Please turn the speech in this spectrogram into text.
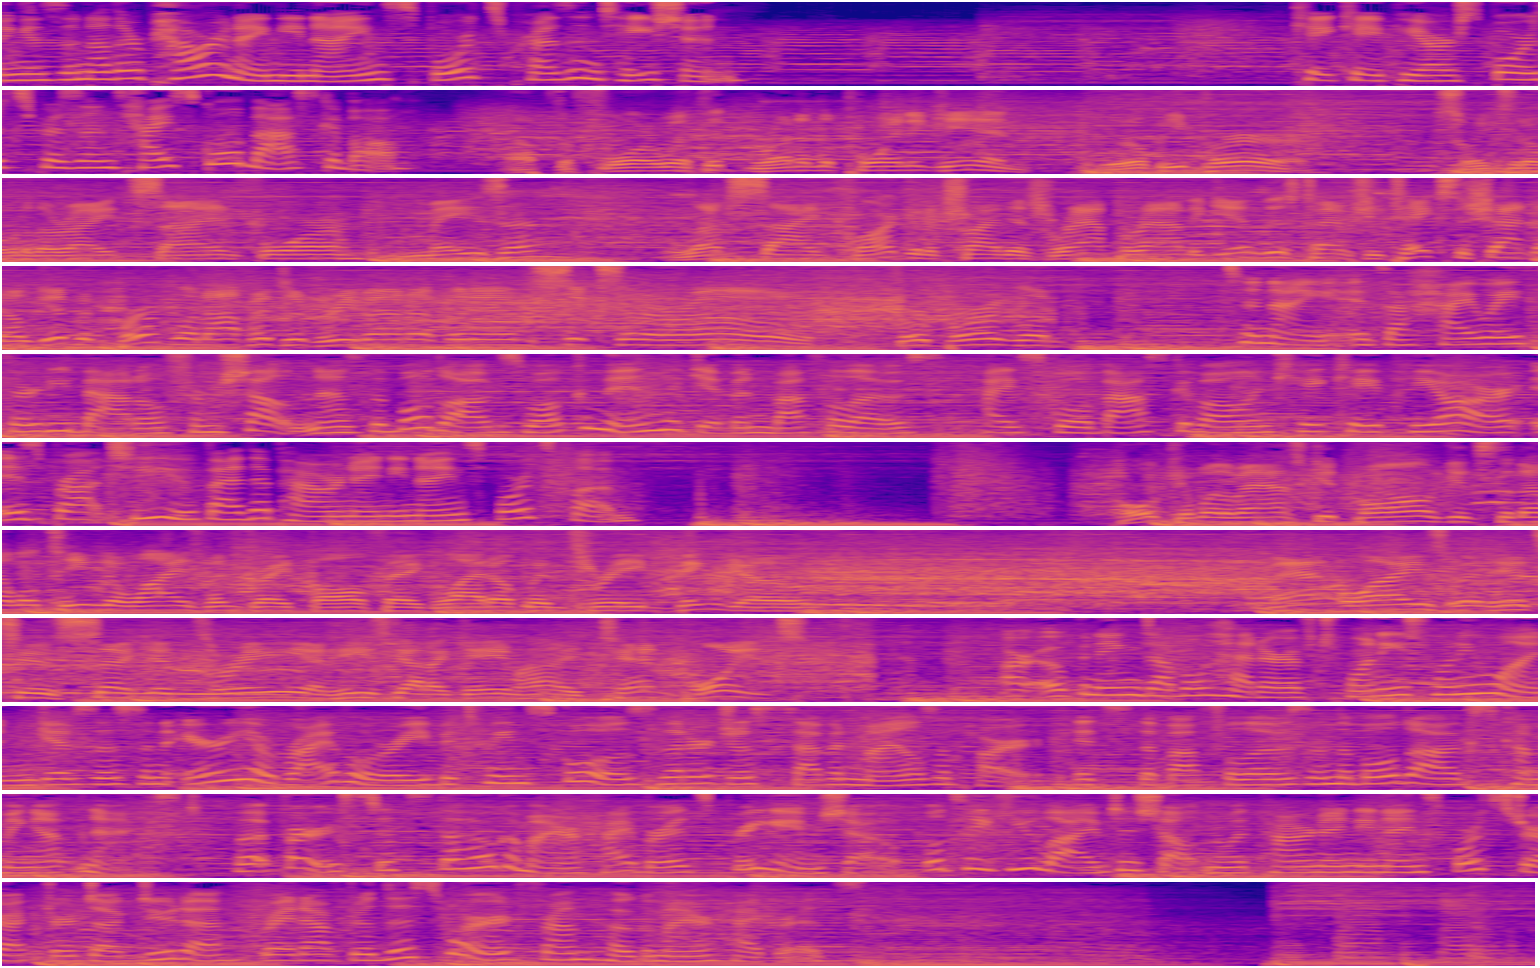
is another Power 99 sports presentation. KKPR Sports presents high school basketball. Up the floor with it, running the point again. Will be Burr. Swings it over to the right side for Mesa. Left side, Clark going to try this wrap around again. This time she takes the shot, no good, but Berglund offensive rebound up and in. Six in a row for Berglund. Tonight, it's a Highway 30 battle from Shelton as the Bulldogs welcome in the Gibbon Buffaloes. High school basketball and KKPR is brought to you by the Power 99 Sports Club. Holcomb with a basketball, gets the double team to Wiseman. Great ball fake, wide open three, bingo. Matt Wiseman hits his second three, and he's got a game high 10 points. Our opening doubleheader of 2021 gives us an area rivalry between schools that are just seven miles apart. It's the Buffaloes and the Bulldogs coming up next. But first, it's the Hoegemeyer Hybrids pregame show. We'll take you live to Shelton with Power 99 Sports Director Doug Duda right after this word from Hoegemeyer Hybrids.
